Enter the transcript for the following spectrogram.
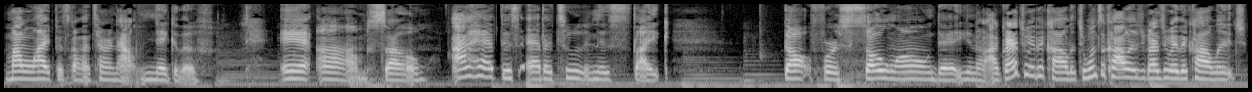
my life is gonna turn out negative. And um so I had this attitude and this like thought for so long that you know I graduated college, went to college, graduated college,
